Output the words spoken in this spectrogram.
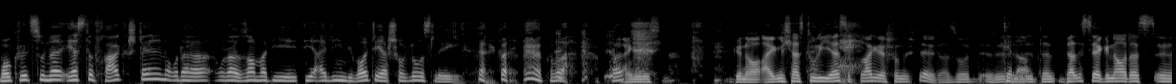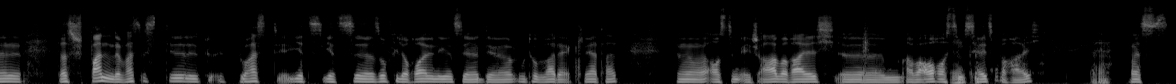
Morg, willst du eine erste Frage stellen oder, oder sollen wir die, die Eileen, die wollte ja schon loslegen. eigentlich, genau, eigentlich hast du die erste Frage ja schon gestellt. Also genau. das, das ist ja genau das, äh, das Spannende. Was ist, äh, du hast jetzt, jetzt äh, so viele Rollen, die uns der, der Uto gerade erklärt hat, aus dem HR-Bereich, ähm, aber auch aus dem Sales-Bereich. Was,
